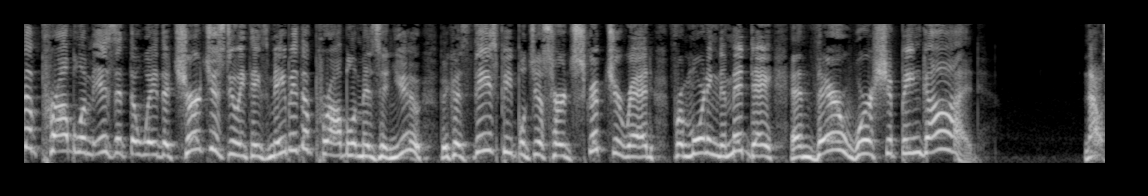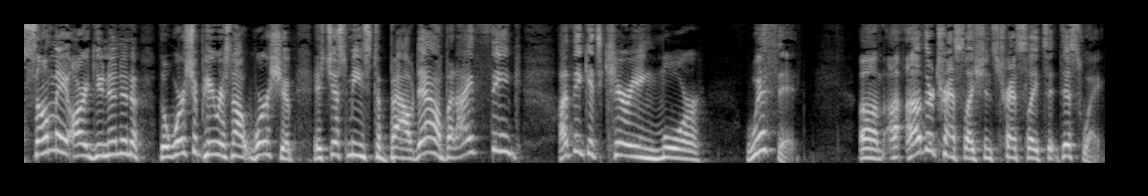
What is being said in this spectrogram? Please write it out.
the problem isn't the way the church is doing things. Maybe the problem is in you because these people just heard scripture read from morning to midday and they're worshiping God. Now, some may argue, no, no, no, the worship here is not worship. It just means to bow down. But I think, I think it's carrying more with it. Um, other translations translates it this way.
